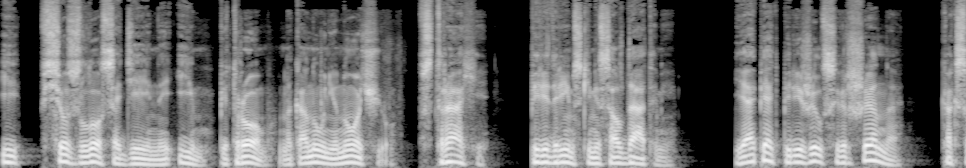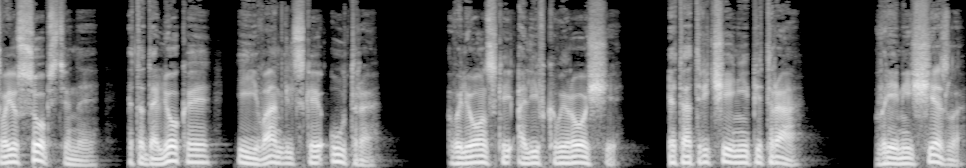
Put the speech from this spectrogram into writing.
и все зло, содеянное им, Петром, накануне ночью, в страхе, перед римскими солдатами. Я опять пережил совершенно, как свое собственное, это далекое и евангельское утро в Илионской оливковой роще, это отречение Петра. Время исчезло.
